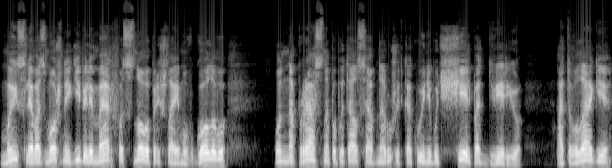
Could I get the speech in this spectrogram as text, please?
Мысль о возможной гибели Мерфа снова пришла ему в голову. Он напрасно попытался обнаружить какую-нибудь щель под дверью. От влаги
